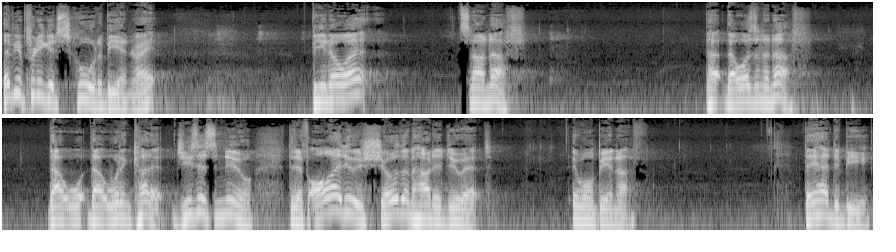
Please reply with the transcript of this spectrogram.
That'd be a pretty good school to be in, right? But you know what? It's not enough. That, that wasn't enough. That, w- that wouldn't cut it. Jesus knew that if all I do is show them how to do it, it won't be enough. They had to be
